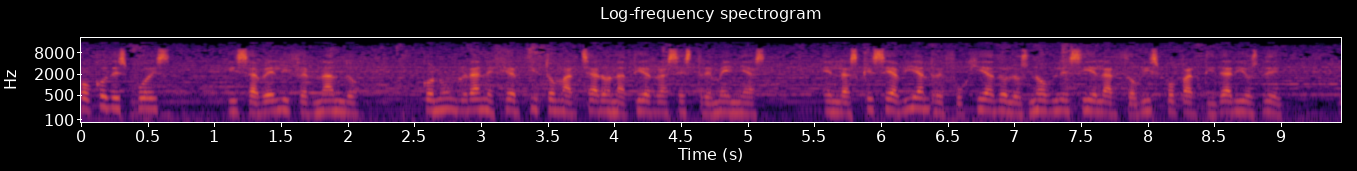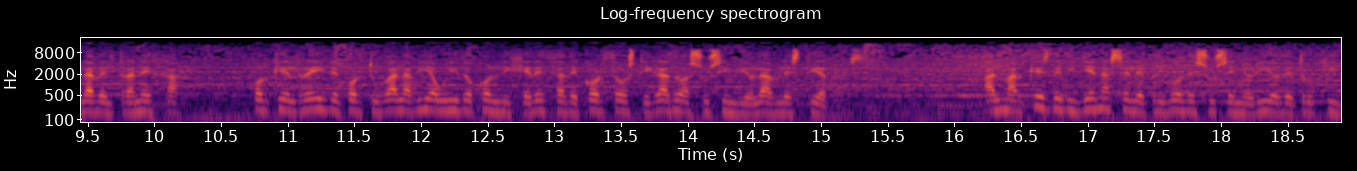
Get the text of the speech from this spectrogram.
Poco después, Isabel y Fernando, con un gran ejército marcharon a tierras extremeñas, en las que se habían refugiado los nobles y el arzobispo partidarios de, la Beltraneja, porque el rey de Portugal había huido con ligereza de Corzo hostigado a sus inviolables tierras. Al marqués de Villena se le privó de su señorío de Trujillo.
